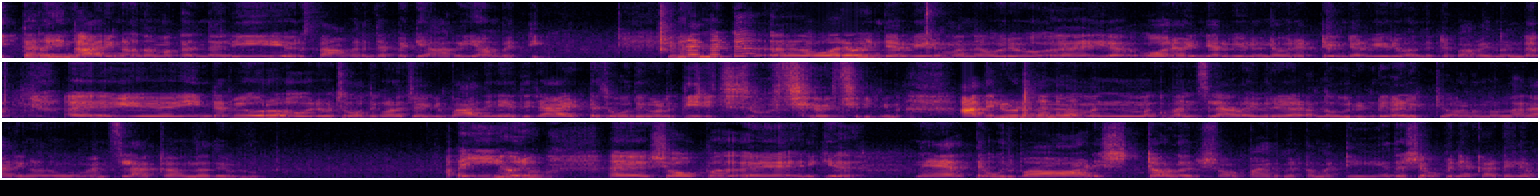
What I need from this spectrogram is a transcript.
ഇത്രയും കാര്യങ്ങൾ നമുക്ക് എന്തായാലും ഈ ഒരു സ്ഥാപനത്തെ പറ്റി അറിയാൻ പറ്റി. ഇവരെന്നിട്ട് ഓരോ ഇന്റർവ്യൂവിലും വന്ന് ഒരു ഓരോ ഇന്റർവ്യൂവിലല്ല ഒരൊറ്റ ഇന്റർവ്യൂവിൽ വന്നിട്ട് പറയുന്നുണ്ട്. ഇന്റർവ്യൂർ ഓരോ ചോദ്യങ്ങൾ ചോദിക്കുമ്പോൾ അതിനെതിരായിട്ട് ചോദ്യങ്ങൾ തിരിച്ച് ചോദിച്ചു വെച്ചിരിക്കുന്നു. അതിലൂടെ തന്നെ നമുക്ക് മനസ്സിലാവുക ഇവർ കിടന്ന് ഉരുണ്ട് കളിക്കുകയാണെന്നുള്ള കാര്യങ്ങൾ നമുക്ക് മനസ്സിലാക്കാവുന്നതേ ഉള്ളൂ. അപ്പോൾ ഈ ഒരു ഷോപ്പ് എനിക്ക് നേരത്തെ ഒരുപാട് ഇഷ്ടമുള്ള ഒരു ഷോപ്പായിരുന്നു കേട്ടോ. മറ്റേത് ഷോപ്പിനെക്കാട്ടിലും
